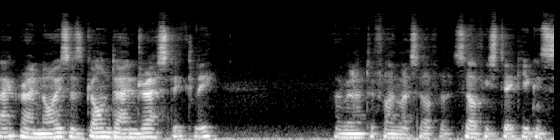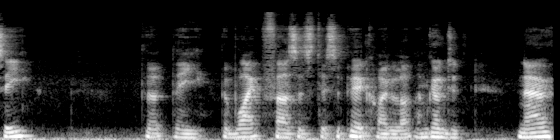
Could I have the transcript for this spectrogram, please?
background noise, has gone down drastically. I'm going to have to find myself a selfie stick. You can see that the, the white fuzz has disappeared quite a lot. I'm going to now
